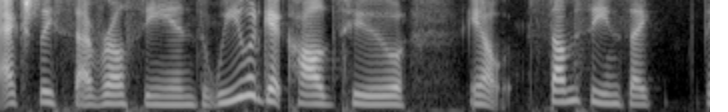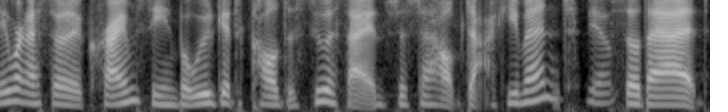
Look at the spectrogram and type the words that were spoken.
actually several scenes. We would get called to, you know, some scenes like they weren't necessarily a crime scene, but we would get called to suicides just to help document Yep. so that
